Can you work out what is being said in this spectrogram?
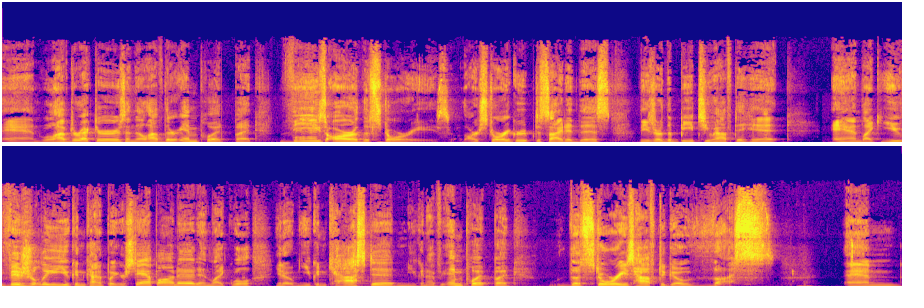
And we'll have directors and they'll have their input but these are the stories. Our story group decided this. These are the beats you have to hit. And like you visually you can kind of put your stamp on it and like we'll you know you can cast it and you can have input but the stories have to go thus. And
